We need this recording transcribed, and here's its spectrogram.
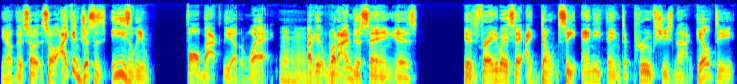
You know, so, so I can just as easily fall back the other way. Mhm. Like, what I'm just saying is, is for anybody to say, I don't see anything to prove she's not guilty.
